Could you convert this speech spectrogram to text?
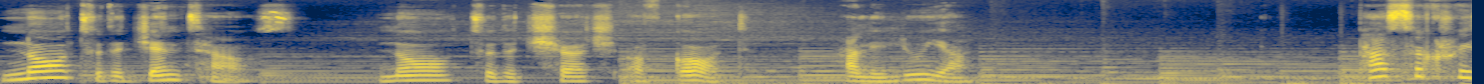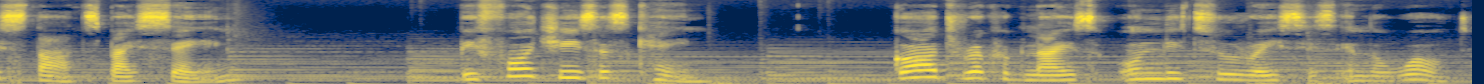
nor to the Gentiles, nor to the church of God." Hallelujah. Pastor Chris starts by saying, Before Jesus came, God recognized only two races in the world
